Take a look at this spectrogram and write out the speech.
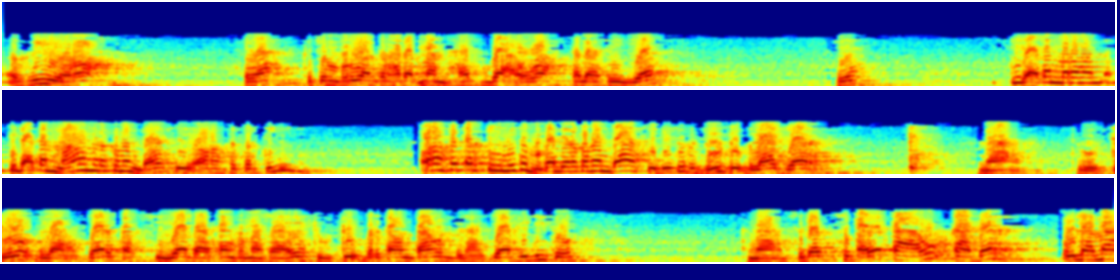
ghirah ya kecemburuan terhadap manhaj dakwah salafiyah ya tidak akan tidak akan mau merekomendasi orang seperti ini. Orang seperti ini itu bukan direkomendasi, disuruh duduk belajar. Nah, duduk belajar tafsir datang ke masyayikh duduk bertahun-tahun belajar di situ. Nah, sudah supaya tahu kadar ulama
